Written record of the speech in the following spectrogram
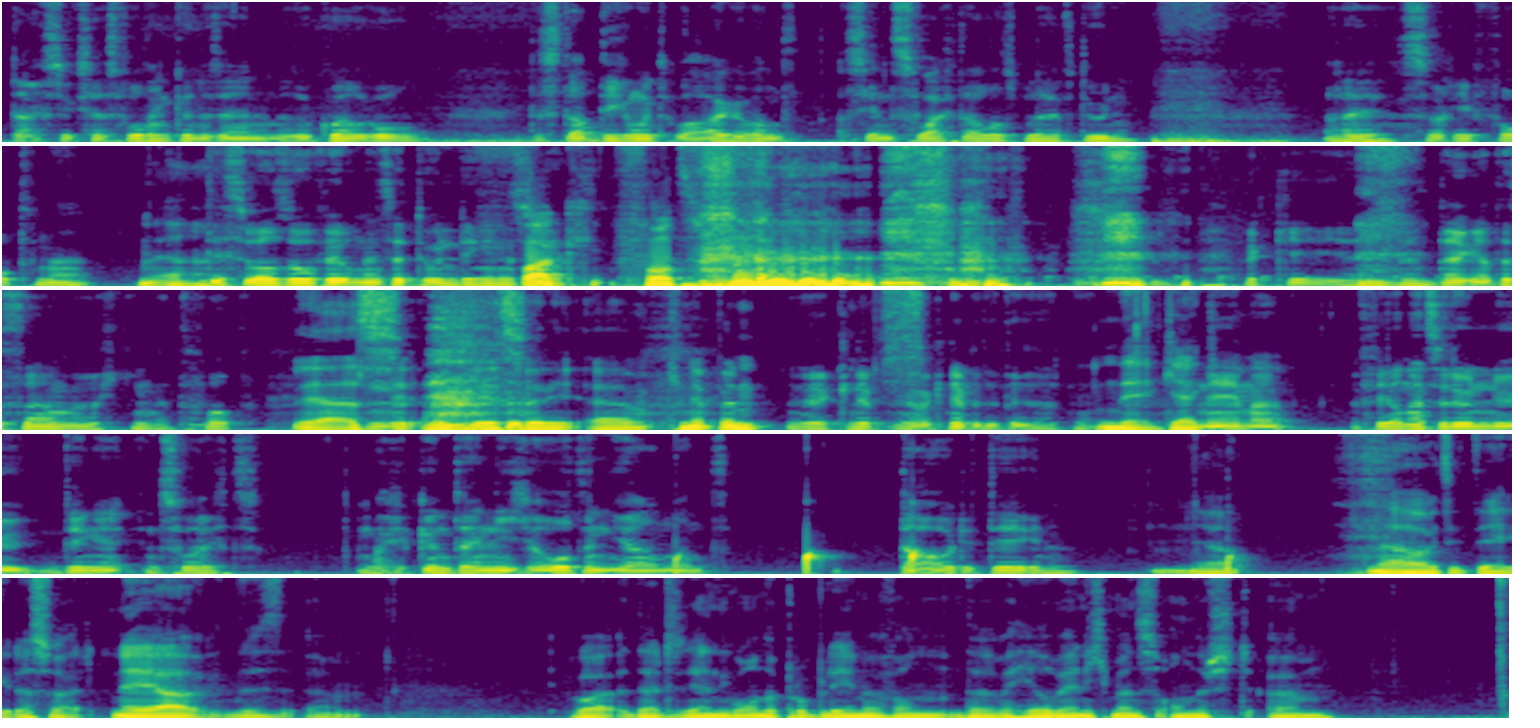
daar succesvol in kunnen zijn. En dat is ook wel gewoon de stap die je moet wagen, want als je in het zwart alles blijft doen... Allee, sorry Fot, maar Ja. het is wel zoveel. Mensen doen dingen in het zwart. Fuck, fot. Oké, daar gaat de samenwerking met Fot. ja, Nee. oké, sorry. Ehm, knippen? Ja, knip, we knippen dit eruit. Nee, kijk. Nee, maar veel mensen doen nu dingen in zwart, maar je kunt daar niet groot in gaan, want dat houdt je tegen. Hè? Ja. Nou, houdt het tegen, dat is waar. Nee, ja, dus, ehm, daar zijn gewoon de problemen van dat we heel weinig mensen ondersteunen.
